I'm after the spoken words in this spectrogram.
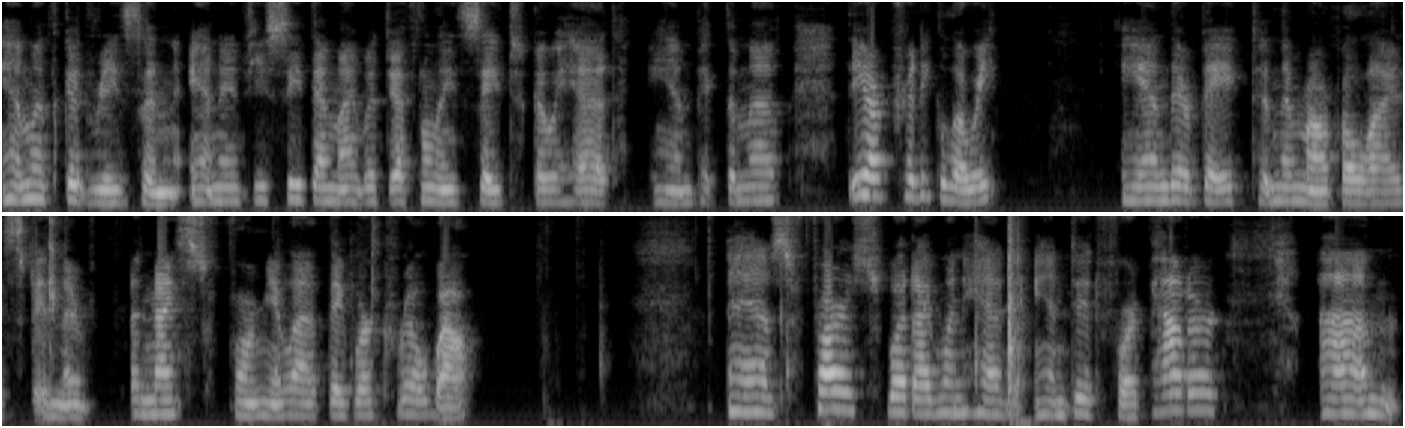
and with good reason. And if you see them, I would definitely say to go ahead and pick them up. They are pretty glowy, and they're baked and they're marbleized, and they're a nice formula. They work real well. As far as what I went ahead and did for powder, um,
